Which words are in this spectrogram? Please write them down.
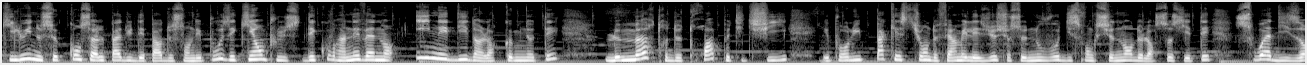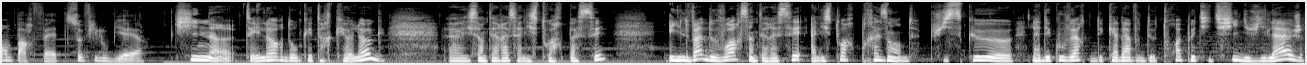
qui lui ne se console pas du départ de son épouse et qui en plus découvre un événement inédit dans leur communauté, le meurtre de trois petites filles. Et pour lui, pas question de fermer les yeux sur ce nouveau dysfonctionnement de leur société, soi-disant parfaite. Sophie Loubière. Keane Taylor donc est archéologue. Euh, il s'intéresse à l'histoire passée. Et il va devoir s'intéresser à l'histoire présente, puisque euh, la découverte des cadavres de trois petites filles du village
